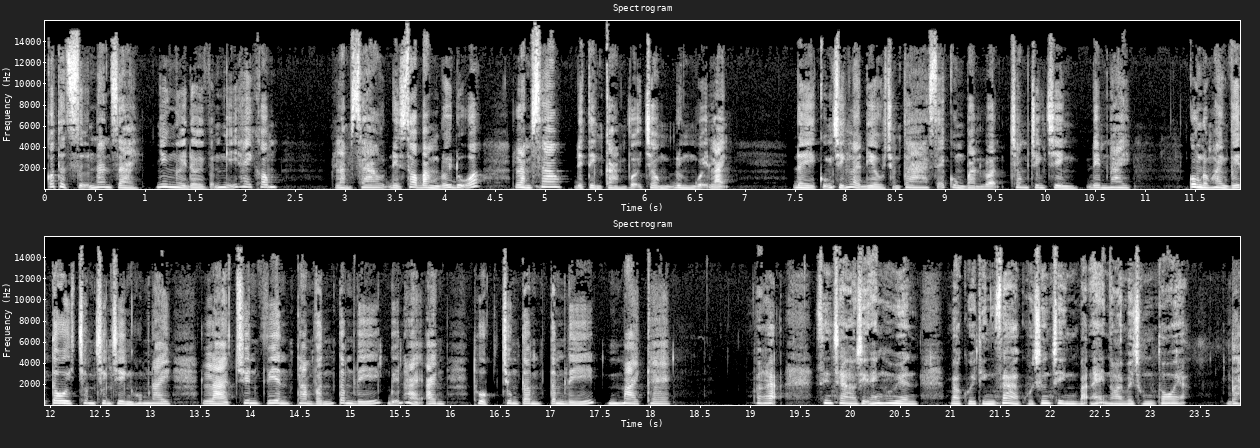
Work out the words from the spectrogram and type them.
có thật sự nan dài như người đời vẫn nghĩ hay không? Làm sao để so bằng đôi đũa? Làm sao để tình cảm vợ chồng đừng nguội lạnh? Đây cũng chính là điều chúng ta sẽ cùng bàn luận trong chương trình đêm nay. Cùng đồng hành với tôi trong chương trình hôm nay là chuyên viên tham vấn tâm lý Nguyễn Hải Anh thuộc Trung tâm Tâm lý MyCare. Vâng ạ, xin chào chị Thanh Huyền và quý thính giả của chương trình Bạn hãy nói với chúng tôi ạ. Vâng,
